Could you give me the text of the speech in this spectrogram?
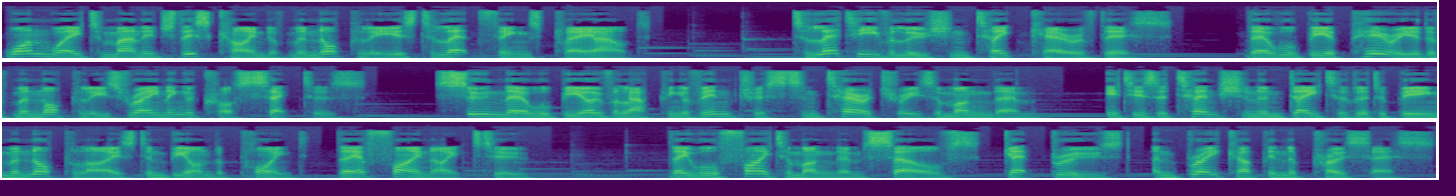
One way to manage this kind of monopoly is to let things play out. To let evolution take care of this. There will be a period of monopolies reigning across sectors. Soon there will be overlapping of interests and territories among them. It is attention and data that are being monopolized and beyond a point, they are finite too. They will fight among themselves, get bruised, and break up in the process.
